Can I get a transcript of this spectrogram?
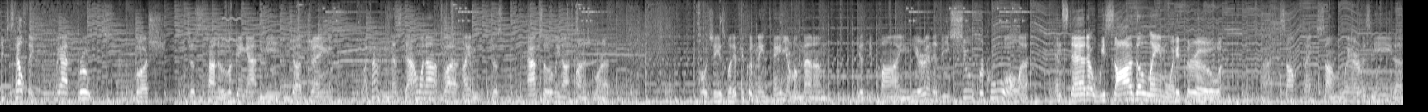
keeps us healthy. We got fruit bush just kind of looking at me and judging. I kind of messed that one up, but I am just absolutely not punished for it. Oh jeez, but if you could maintain your momentum, you'd be flying here and it'd be super cool. Instead, we saw the lame way through. Alright, something somewhere is needed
